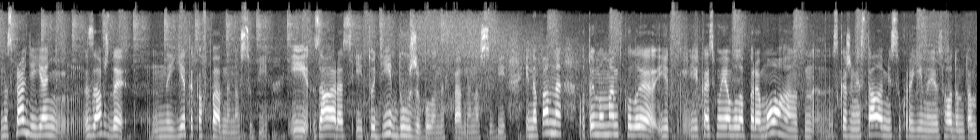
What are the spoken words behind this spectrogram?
насправді я завжди не є така впевнена в собі. І зараз, і тоді дуже була не впевнена в собі. І напевне, о той момент, коли якась моя була перемога, от, скажімо, я стала міс Україною, згодом там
